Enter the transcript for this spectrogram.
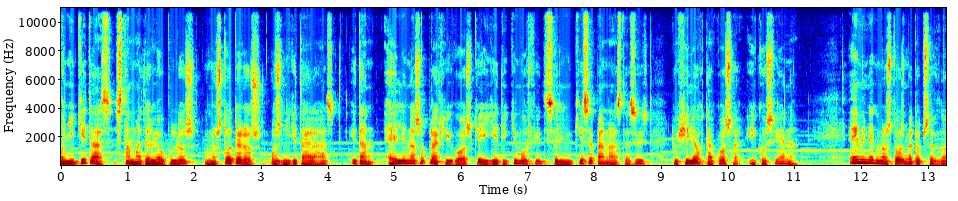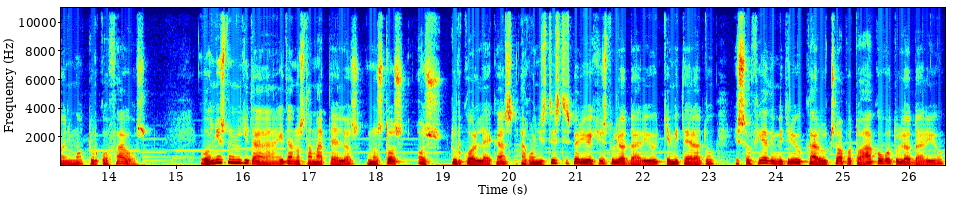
Ο Νικήτας Σταματελόπουλος, γνωστότερος ως Νικηταράς, ήταν Έλληνας οπλαρχηγός και ηγετική μορφή της Ελληνικής Επανάστασης του 1821. Έμεινε γνωστός με το ψευδόνυμο Τουρκοφάγος. Γονείς του Νικηταρά ήταν ο Σταματέλος, γνωστός ως Τουρκολέκας, αγωνιστής της περιοχής του Λεονταρίου και μητέρα του η Σοφία Δημητρίου Καρούτσο από το Άκοβο του Λεονταρίου,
